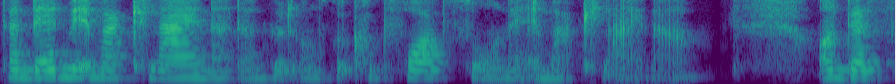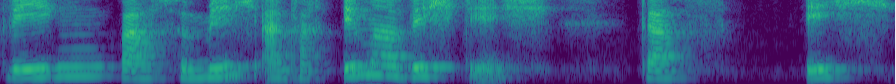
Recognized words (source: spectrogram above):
dann werden wir immer kleiner, dann wird unsere Komfortzone immer kleiner. Und deswegen war es für mich einfach immer wichtig, dass ich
